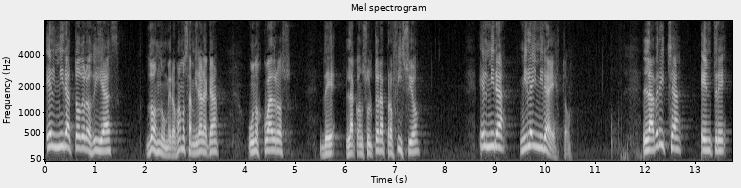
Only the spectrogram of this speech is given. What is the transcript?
Él mira todos los días dos números. Vamos a mirar acá unos cuadros de la consultora Proficio. Él mira, ley mira esto. La brecha entre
